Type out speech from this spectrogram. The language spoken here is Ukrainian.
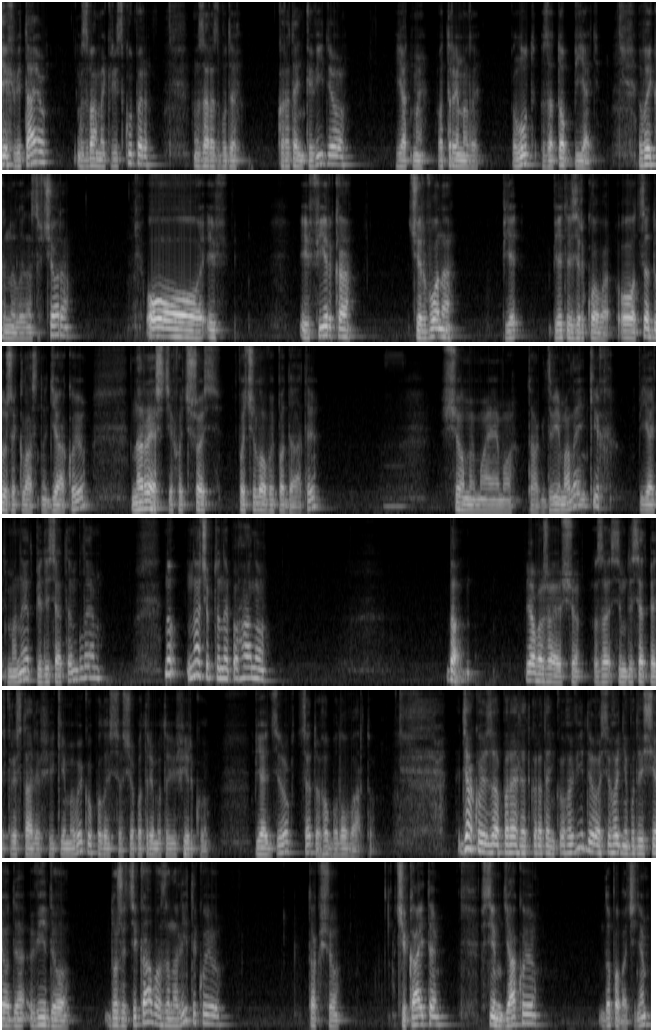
Всіх вітаю! З вами Кріс Купер. Зараз буде коротеньке відео, як ми отримали лут за топ-5. Виконали нас вчора. О, еф... ефірка червона п'ятизіркова. О, це дуже класно, дякую. Нарешті хоч щось почало випадати. Що ми маємо? Так, дві маленьких, 5 монет, 50 емблем. Ну, начебто непогано. Да, я вважаю, що за 75 кристалів, які ми викупилися, щоб отримати ефірку 5 зірок, це того було варто. Дякую за перегляд коротенького відео. Сьогодні буде ще одне відео дуже цікаво з аналітикою. Так що чекайте. Всім дякую. До побачення.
